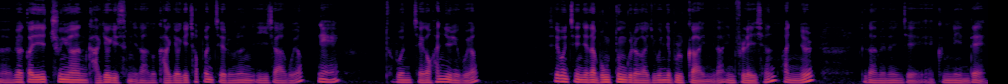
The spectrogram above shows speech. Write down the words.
어, 몇 가지 중요한 가격이 있습니다. 그 가격이 첫 번째로는 이자고요. 네. 두 번째가 환율이고요. 세 번째 이제 다 뭉뚱그려 가지고 이제 물가입니다. 인플레이션, 환율, 그 다음에는 이제 금리인데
